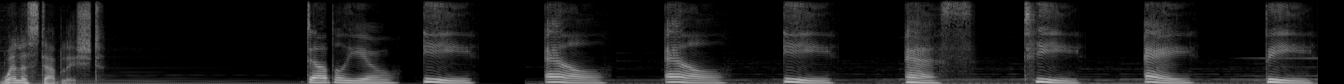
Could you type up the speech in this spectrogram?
Well established. W E L L E S T A B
